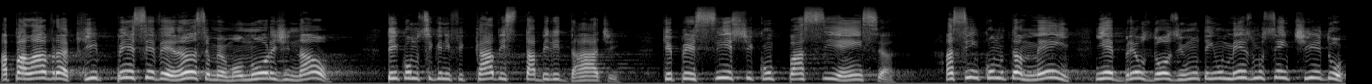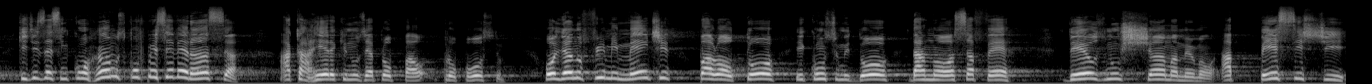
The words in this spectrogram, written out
A palavra aqui, perseverança, meu irmão, no original, tem como significado estabilidade, que persiste com paciência. Assim como também em Hebreus 12:1 tem o mesmo sentido, que diz assim: corramos com perseverança a carreira que nos é proposto, olhando firmemente para o autor e consumidor da nossa fé. Deus nos chama, meu irmão, a persistir,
